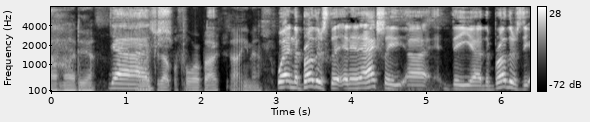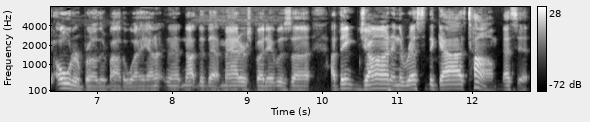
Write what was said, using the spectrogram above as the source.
have no idea. Yeah, I looked it up before, but uh, you know, well, and the brother's the and it actually uh, the uh, the brother's the older brother, by the way. I don't, uh, not that that matters, but it was uh, I think John and the rest of the guys. Tom, that's it.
